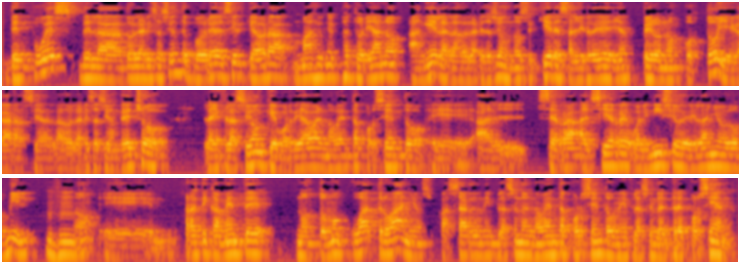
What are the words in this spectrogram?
Después de la dolarización, te podría decir que ahora más de un ecuatoriano anhela la dolarización, no se quiere salir de ella, pero nos costó llegar hacia la dolarización. De hecho, la inflación que bordeaba el 90% eh, al, cerrar, al cierre o al inicio del año 2000, ¿no? Eh, prácticamente nos tomó cuatro años pasar de una inflación del 90% a una inflación del 3%.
